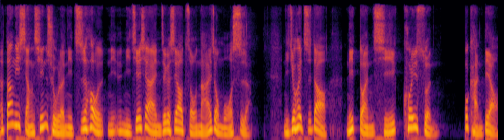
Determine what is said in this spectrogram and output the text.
那当你想清楚了，你之后你你接下来你这个是要走哪一种模式啊？你就会知道你短期亏损。不砍掉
